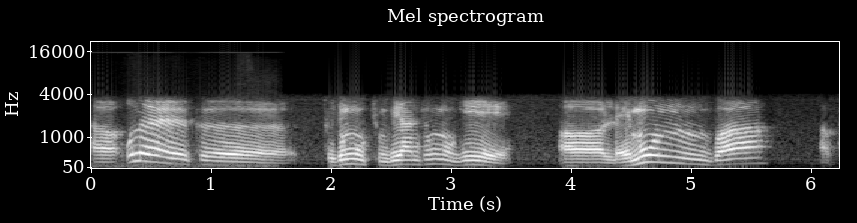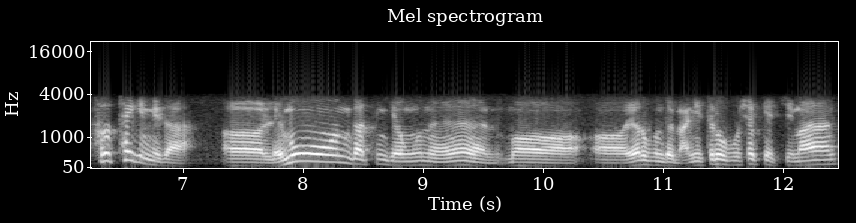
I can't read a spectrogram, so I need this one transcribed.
어, 오늘 그 두 종목 준비한 종목이 어, 레몬과 프로텍입니다. 어, 레몬 같은 경우는 뭐 어, 여러분들 많이 들어보셨겠지만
